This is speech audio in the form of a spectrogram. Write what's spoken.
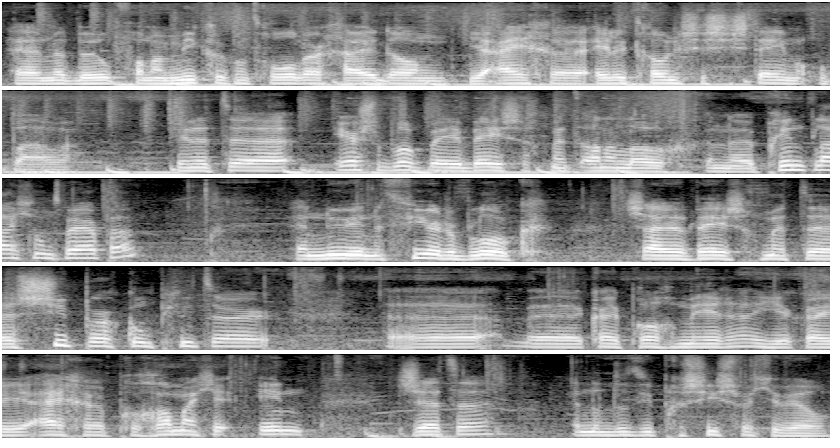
En met behulp van een microcontroller ga je dan je eigen elektronische systemen opbouwen. In het uh, eerste blok ben je bezig met analoog een uh, printplaatje ontwerpen. En nu in het vierde blok zijn we bezig met de supercomputer. Uh, kan je programmeren. Hier kan je je eigen programmaatje inzetten en dan doet hij precies wat je wil.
